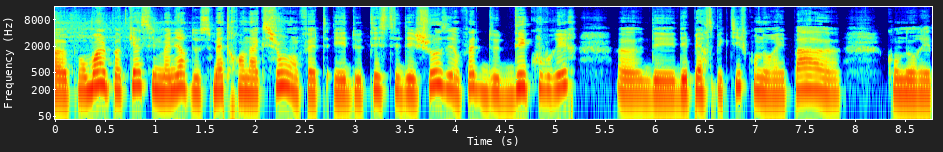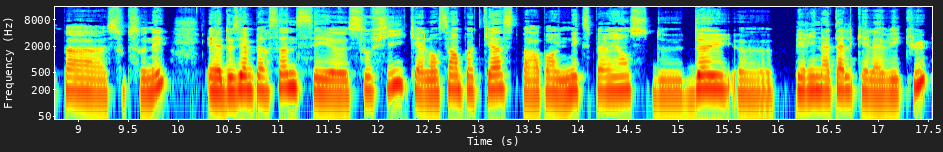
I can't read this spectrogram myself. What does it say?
Euh, pour moi, le podcast, c'est une manière de se mettre en action, en fait, et de tester des choses et en fait de découvrir euh, des, perspectives qu'on n'aurait pas euh, qu'on n'aurait pas soupçonnées. Et la deuxième personne, c'est Sophie, qui a lancé un podcast par rapport à une expérience de deuil périnatale qu'elle a vécu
